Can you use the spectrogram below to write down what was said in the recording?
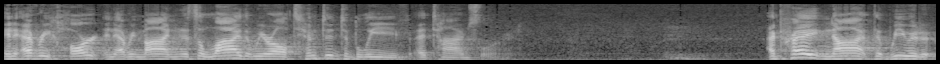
in every heart and every mind. And it's a lie that we are all tempted to believe at times, Lord. I pray not that we would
